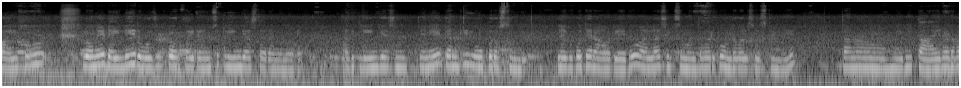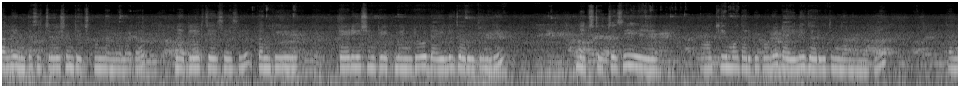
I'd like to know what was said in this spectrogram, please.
పైపులోనే డైలీ రోజు ఫోర్ ఫైవ్ టైమ్స్ క్లీన్ చేస్తారన్నమాట. అది క్లీన్ చేసితేనే తనకి ఊపిరి వస్తుంది. లేకపోతే రావట్లేదు. అలా సిక్స్ మంత్ వరకు ఉండవలసి వస్తుంది. తను మేబీ థైరాయిడ్ వల్ల ఇంత సిచ్యువేషన్ తెచ్చుకుందన్నమాట. నెగ్లెక్ట్ చేసేసి తనకి రేడియేషన్ ట్రీట్మెంట్ డైలీ జరుగుతుంది. నెక్స్ట్ వచ్చేసి కీమోథెరపీ కూడా డైలీ జరుగుతుందన్నమాట. తన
